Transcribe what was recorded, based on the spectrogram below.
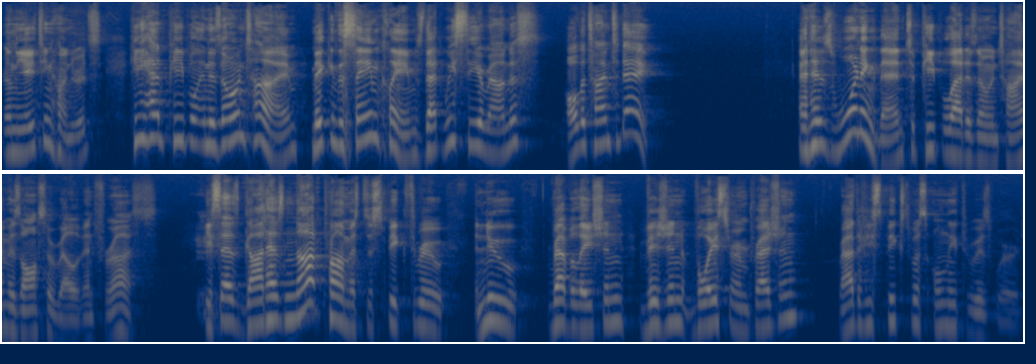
in the 1800s, he had people in his own time making the same claims that we see around us all the time today. And his warning then to people at his own time is also relevant for us. He says, God has not promised to speak through a new revelation, vision, voice, or impression. Rather, he speaks to us only through his word.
